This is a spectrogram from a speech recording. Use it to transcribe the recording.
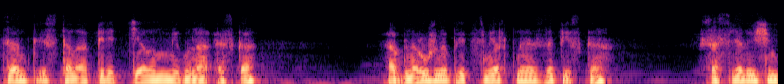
В центре стола перед телом Мигуна СК обнаружена предсмертная записка со следующим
